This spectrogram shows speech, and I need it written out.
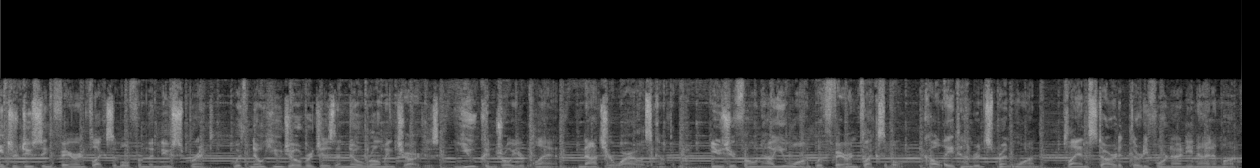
Introducing Fair and Flexible from the new Sprint. With no huge overages and no roaming charges, you control your plan, not your wireless company. Use your phone how you want with Fair and Flexible. Call 800 Sprint 1. Plans start at $34.99 a month.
